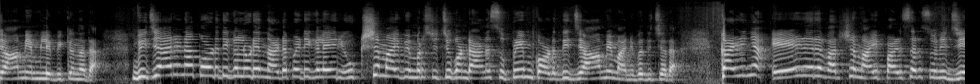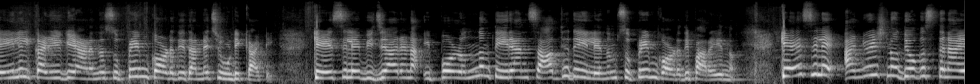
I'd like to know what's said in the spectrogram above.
ജാമ്യം ലഭിക്കുന്നത്. വിചാരണ കോടതികളുടെ നടപടികളെ രൂക്ഷമായി വിമർശിച്ചുകൊണ്ടാണ് സുപ്രീം കോടതി ജാമ്യം അനുവദിച്ചത്. കഴിഞ്ഞ ഏഴര വർഷമായി പൾസർ സുനി ജയിലിൽ കഴിയുകയാണെന്ന് സുപ്രീം കോടതി തന്നെ ചൂണ്ടിക്കാട്ടി. കേസിലെ വിചാരണ ഇപ്പോഴൊന്നും തീരാൻ സാധ്യതയില്ലെന്നും സുപ്രീം കോടതി പറയുന്നു. കേസിലെ അന്വേഷണ ഉദ്യോഗസ്ഥനായ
